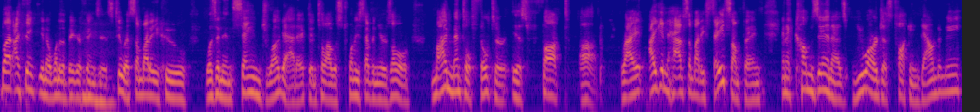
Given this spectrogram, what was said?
But I think, you know, one of the bigger things is too, as somebody who was an insane drug addict until I was 27 years old, my mental filter is fucked up. Right. I can have somebody say something and it comes in as you are just talking down to me.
